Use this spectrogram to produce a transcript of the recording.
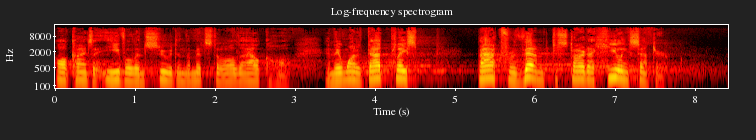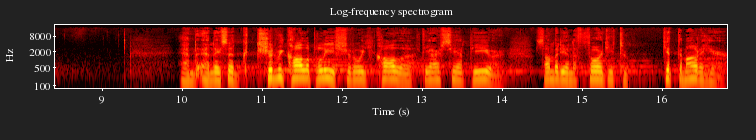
all kinds of evil ensued in the midst of all the alcohol. And they wanted that place back for them to start a healing center. And, and they said, Should we call the police? Should we call the, the RCMP or somebody in authority to get them out of here?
